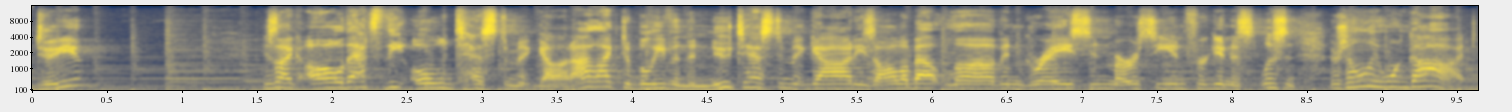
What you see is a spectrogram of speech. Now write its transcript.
Do you? He's like, oh, that's the Old Testament God. I like to believe in the New Testament God. He's all about love and grace and mercy and forgiveness. Listen, there's only one God.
